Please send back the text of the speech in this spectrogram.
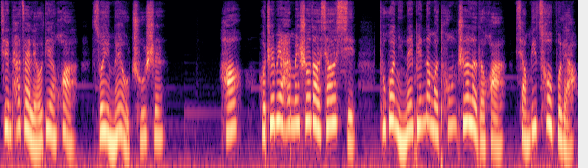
见他在聊电话，所以没有出声。好，我这边还没收到消息，不过你那边那么通知了的话，想必错不了。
